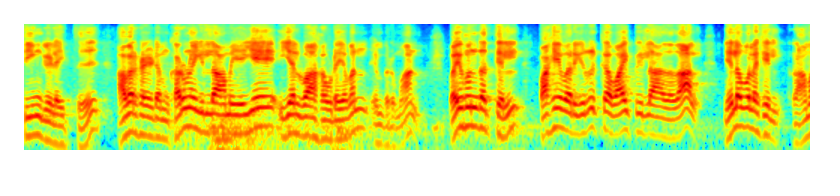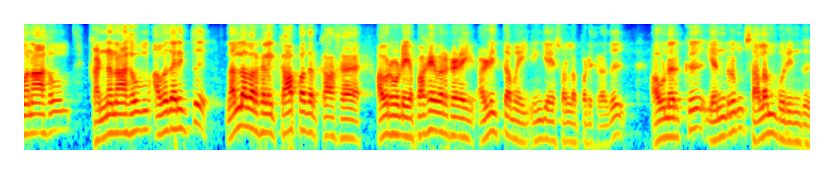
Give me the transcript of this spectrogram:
தீங்கிழைத்து அவர்களிடம் கருணை இல்லாமையே இயல்பாக உடையவன் எம்பெருமான். வைகுந்தத்தில் பகைவர் இருக்க வாய்ப்பு இல்லாததால் நிலவுலகில் ராமனாகவும் கண்ணனாகவும் அவதரித்து நல்லவர்களை காப்பதற்காக அவர்களுடைய பகைவர்களை அழித்தமை இங்கே சொல்லப்படுகிறது. அவனருக்கு என்றும் சலம் புரிந்து.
